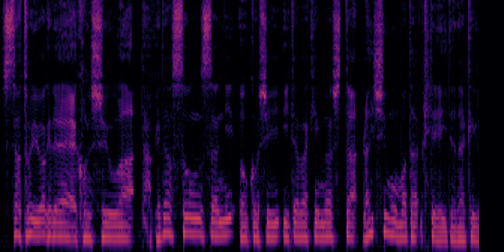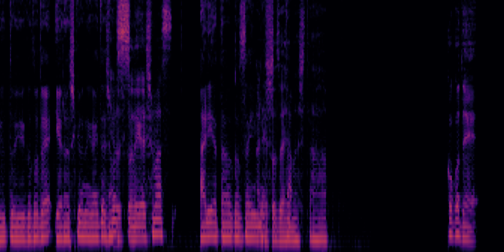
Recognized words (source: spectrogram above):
さあというわけで今週は武田壮雲さんにお越しいただきました来週もまた来ていただけるということでよろしくお願いいたしますよろしくお願いします。ありがとうございましありがとうございたました。ここで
